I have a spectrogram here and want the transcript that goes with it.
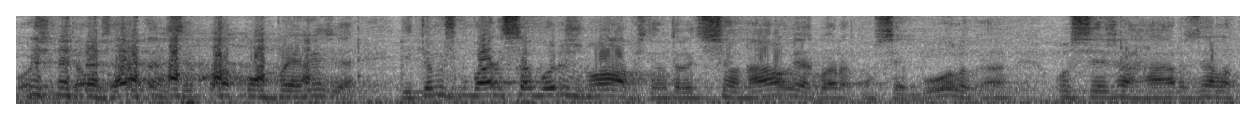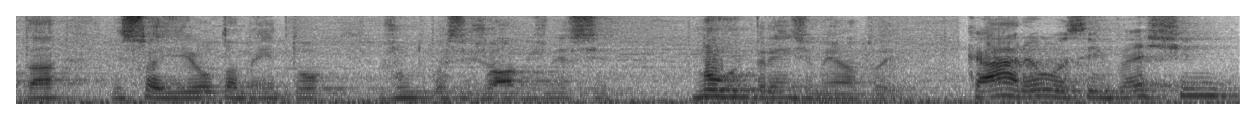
hoje então exatamente, você acompanhar mesmo. E temos com vários sabores novos, tem o tradicional e agora com cebola, cara. ou seja, a Raros ela tá, isso aí eu também estou junto com esses jovens nesse novo empreendimento aí. Caramba, você investe em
